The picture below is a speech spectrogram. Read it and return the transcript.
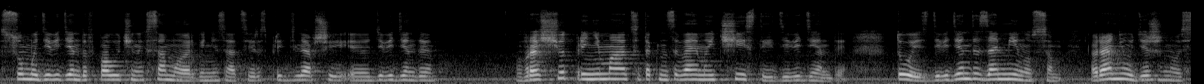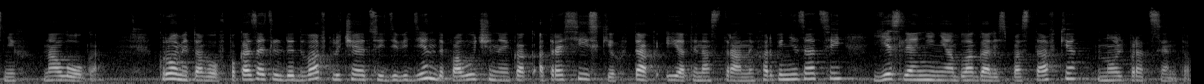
суммы дивидендов, полученных самой организацией, распределявшей э, дивиденды, в расчет принимаются так называемые чистые дивиденды, то есть дивиденды за минусом ранее удержанного с них налога. Кроме того, в показатель D2 включаются и дивиденды, полученные как от российских, так и от иностранных организаций, если они не облагались по ставке 0%.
